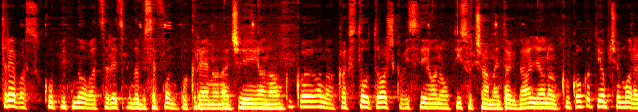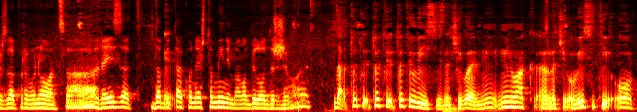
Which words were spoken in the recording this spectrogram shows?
treba skupiti novac, recimo, da bi se fond pokrenuo? Znači, ono, kako, ono, kako su to troškovi svi, ono, u tisućama i tako dalje, ono, koliko ti uopće moraš zapravo novaca rezat da bi tako nešto minimalno bilo održivo? Da, to ti, to ti, to ti ovisi, znači, gledaj, mi, mi ovak, znači, ovisiti o,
